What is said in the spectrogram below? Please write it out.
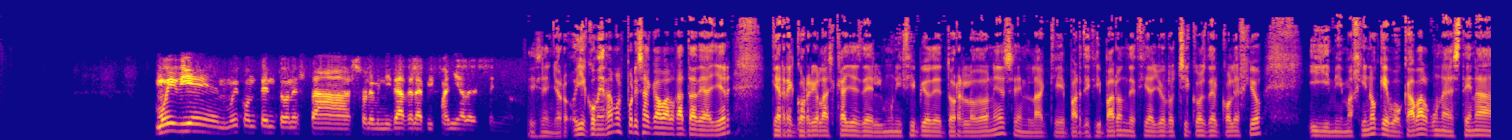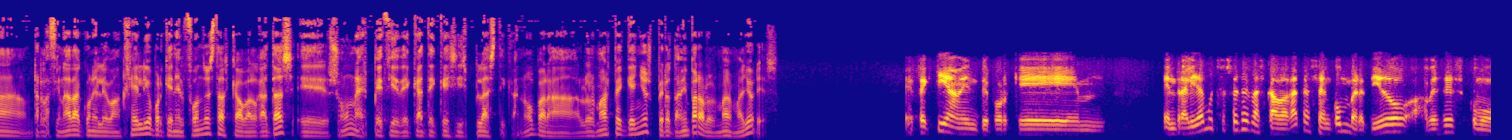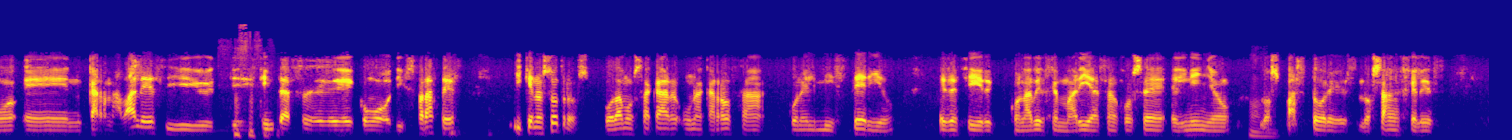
Muy bien, muy contento en esta solemnidad de la Epifanía del Señor. Sí, señor. Oye, comenzamos por esa cabalgata de ayer que recorrió las calles del municipio de Torrelodones, en la que participaron, decía yo, los chicos del colegio, y me imagino que evocaba alguna escena relacionada con el Evangelio, porque en el fondo estas cabalgatas eh, son una especie de catequesis plástica, ¿no? Para los más pequeños, pero también para los más mayores. Efectivamente, porque mm, en realidad muchas veces las cabalgatas se han convertido a veces como en carnavales y distintas eh, como disfraces y que nosotros podamos sacar una carroza con el misterio, es decir, con la Virgen María, San José, el niño, los pastores, los ángeles,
